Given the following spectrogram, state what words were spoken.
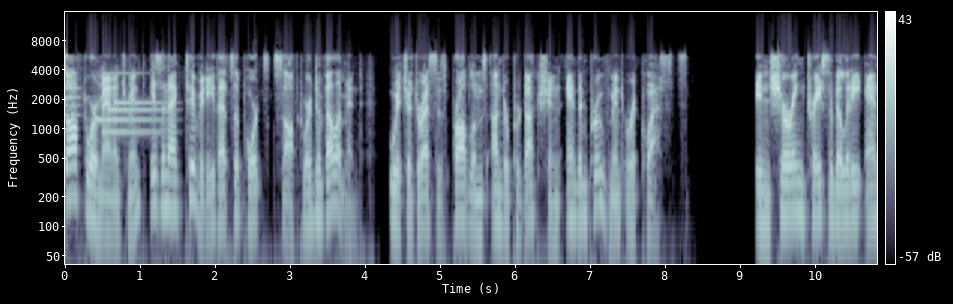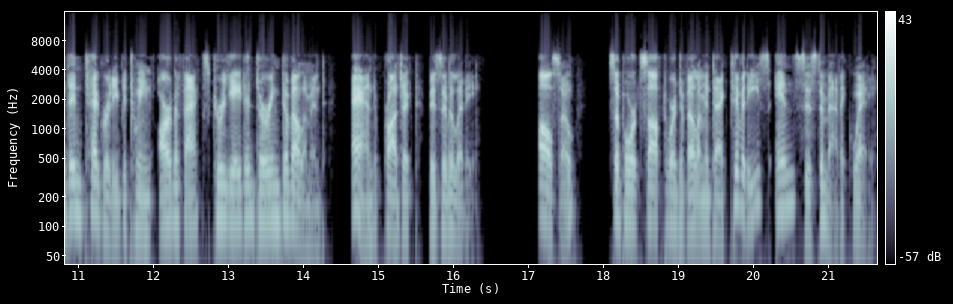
Software management is an activity that supports software development, which addresses problems under production and improvement requests ensuring traceability and integrity between artifacts created during development and project visibility. Also, support software development activities in systematic way.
